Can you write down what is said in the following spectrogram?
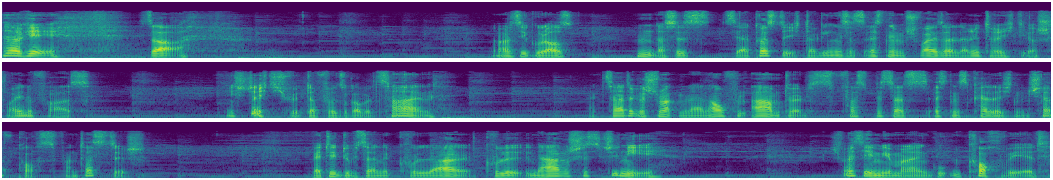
Okay, so. Das sieht gut aus. Hm, das ist sehr köstlich. Dagegen ist das Essen im Schweißer der Ritter richtiger Schweinefraß. Nicht schlecht, ich würde dafür sogar bezahlen. Ein zarter Geschmack mit einem Haufen Abenteuer. Das ist fast besser als das Essen des kaiserlichen Chefkochs. Fantastisch. Betty, du bist ein kulinarisches Genie. Ich weiß eben, wie man einen guten Koch wählt.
